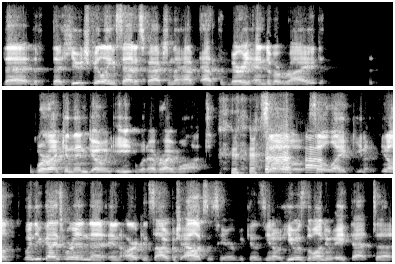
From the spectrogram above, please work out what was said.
the, the, the huge feeling of satisfaction that I have at the very end of a ride where I can then go and eat whatever I want. so, so like you know, you know, when you guys were in uh, in Arkansas, I wish Alex was here because you know he was the one who ate that uh,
